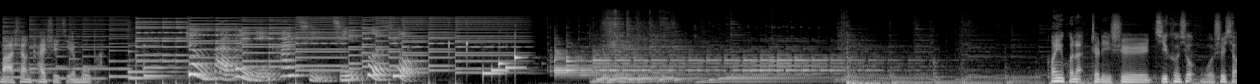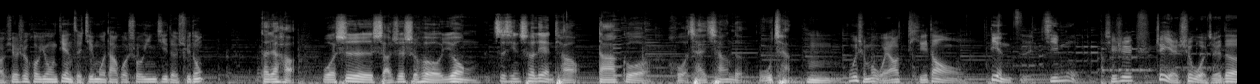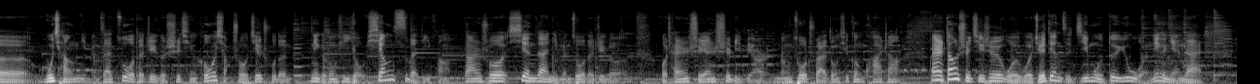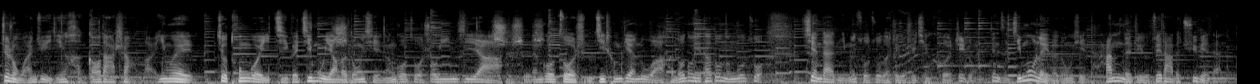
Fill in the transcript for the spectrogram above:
马上开始节目吧。正在为您开启极客秀。欢迎回来，这里是极客秀，我是小学时候用电子积木搭过收音机的旭东。大家好，我是小学时候用自行车链条搭过火柴枪的吴强。嗯，为什么我要提到电子积木？其实这也是我觉得吴强你们在做的这个事情和我小时候接触的那个东西有相似的地方。当然说现在你们做的这个火柴人实验室里边能做出来的东西更夸张，但是当时其实我我觉得电子积木对于我那个年代这种玩具已经很高大上了，因为就通过几个积木一样的东西能够做收音机啊，是是能够做什么集成电路啊，很多东西它都能够做。现在你们所做的这个事情和这种电子积木类的东西，它们的这个最大的区别在哪？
